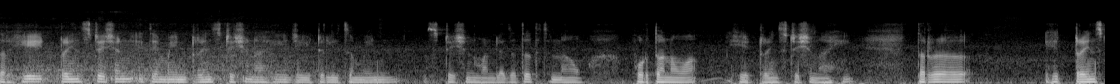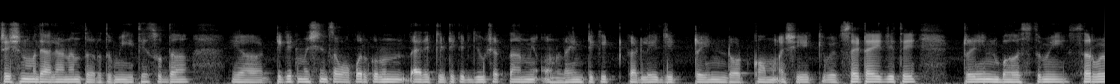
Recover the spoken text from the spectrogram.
तर हे ट्रेन स्टेशन इथे मेन ट्रेन स्टेशन आहे जे इटलीचं मेन स्टेशन मानलं जातं. त्याचं नाव पोर्तानोवा हे ट्रेन स्टेशन आहे. तर हे ट्रेन स्टेशनमध्ये आल्यानंतर तुम्ही इथेसुद्धा या तिकीट मशीनचा वापर करून डायरेक्टली तिकीट घेऊ शकता. आम्ही ऑनलाईन तिकीट काढले जी ट्रेन डॉट कॉम अशी एक वेबसाईट आहे जिथे ट्रेन बस तुम्ही सर्व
